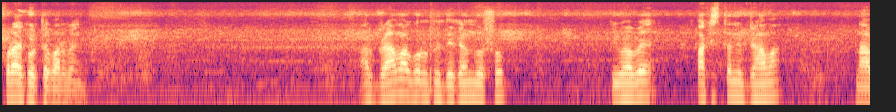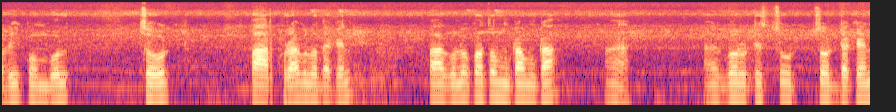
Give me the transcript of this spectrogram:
ক্রয় করতে পারবেন। আর ব্রাহ্মা গরুটি দেখেন দর্শক, কীভাবে পাকিস্তানি ব্রাহ্মা নাভি, কম্বল, চোট পার খোরাগুলো দেখেন। পাগুলো কত মোটা মোটা হ্যাঁ গরুটির চোট চোট দেখেন।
